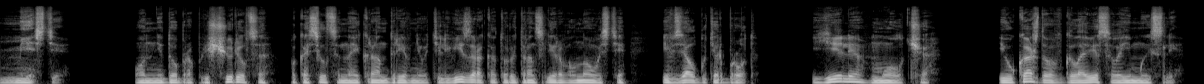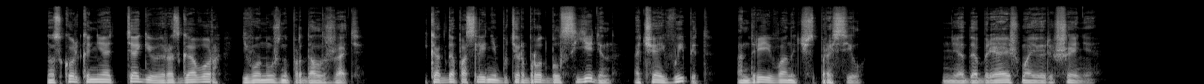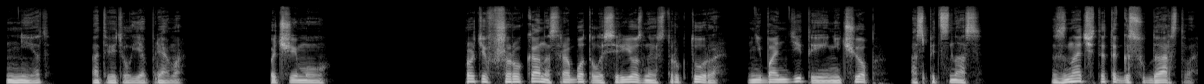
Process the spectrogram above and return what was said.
«Мести». Он недобро прищурился, покосился на экран древнего телевизора, который транслировал новости, и взял бутерброд. Еле молча и у каждого в голове свои мысли. Но сколько ни оттягивая разговор, его нужно продолжать. И когда последний бутерброд был съеден, а чай выпит, Андрей Иванович спросил. «Не одобряешь мое решение?» «Нет», — ответил я прямо. «Почему?» Против Шарукана сработала серьезная структура. Не бандиты и не ЧОП, а спецназ. Значит, это государство.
